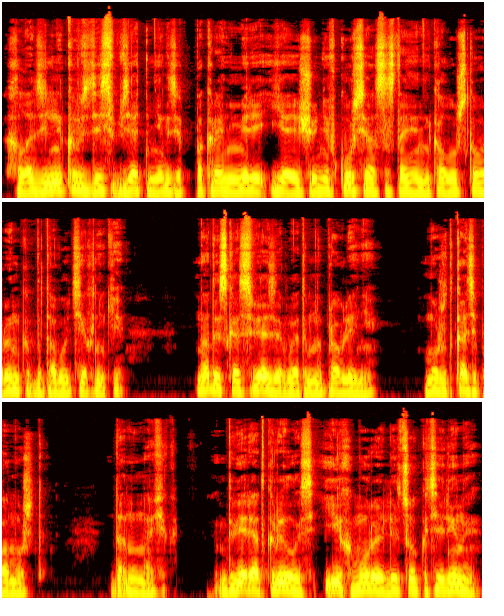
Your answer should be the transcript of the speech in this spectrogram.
Холодильников здесь взять негде, по крайней мере, я еще не в курсе о состоянии калужского рынка бытовой техники. Надо искать связи в этом направлении. Может, Катя поможет. Да ну нафиг. Дверь открылась, и хмурое лицо Катерины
